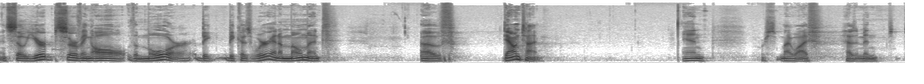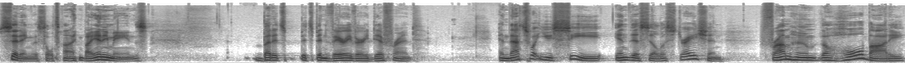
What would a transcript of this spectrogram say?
And so you're serving all the more because we're in a moment of downtime. And my wife hasn't been sitting this whole time by any means, but it's, it's been very, very different. And that's what you see in this illustration from whom the whole body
